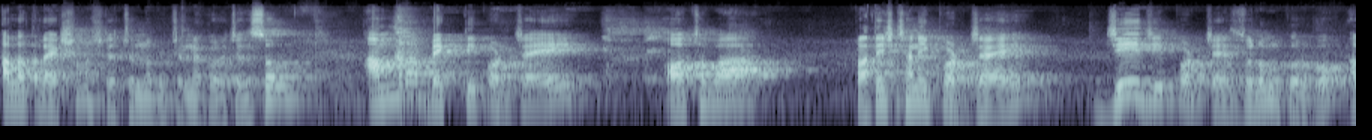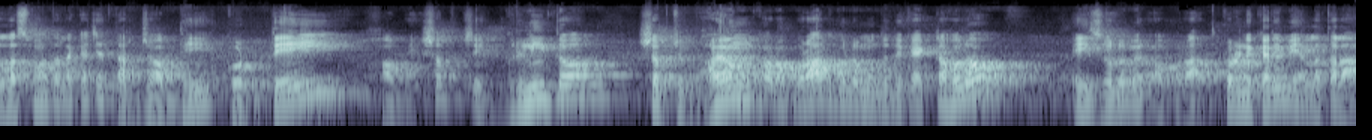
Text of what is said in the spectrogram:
আল্লাহ তালা একসময় সেটা চূর্ণ বিচ্ছিন্ন করেছেন। সো আমরা ব্যক্তি পর্যায়ে অথবা প্রাতিষ্ঠানিক পর্যায়ে যে যে পর্যায়ে জুলুম করব, আল্লাহ সুমতাল্লার কাছে তার জবাবদিহি করতেই হবে। সবচেয়ে ঘৃণিত, সবচেয়ে ভয়ঙ্কর অপরাধগুলোর মধ্যে থেকে একটা হলো এই জুলুমের অপরাধ। কোরআনে কারিমি আল্লাহ তালা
